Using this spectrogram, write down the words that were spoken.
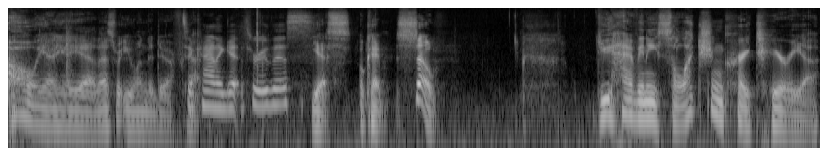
oh yeah yeah yeah that's what you wanted to do. I to kind of get through this? Yes. Okay. So, do you have any selection criteria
